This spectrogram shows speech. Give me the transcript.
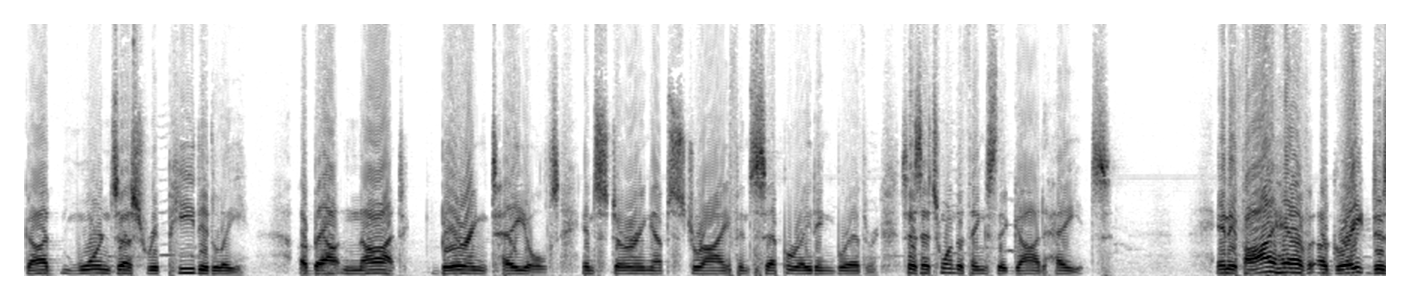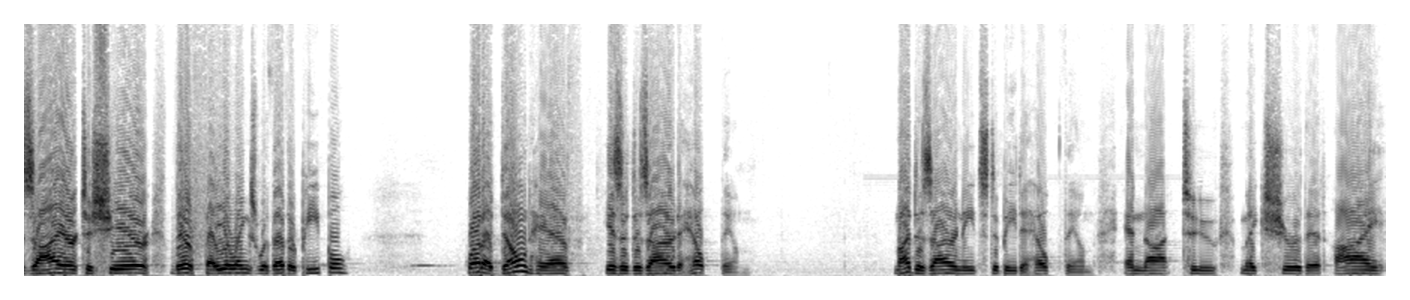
God warns us repeatedly about not bearing tales and stirring up strife and separating brethren. Says that's one of the things that God hates. And if I have a great desire to share their failings with other people, what I don't have is a desire to help them. My desire needs to be to help them and not to make sure that I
